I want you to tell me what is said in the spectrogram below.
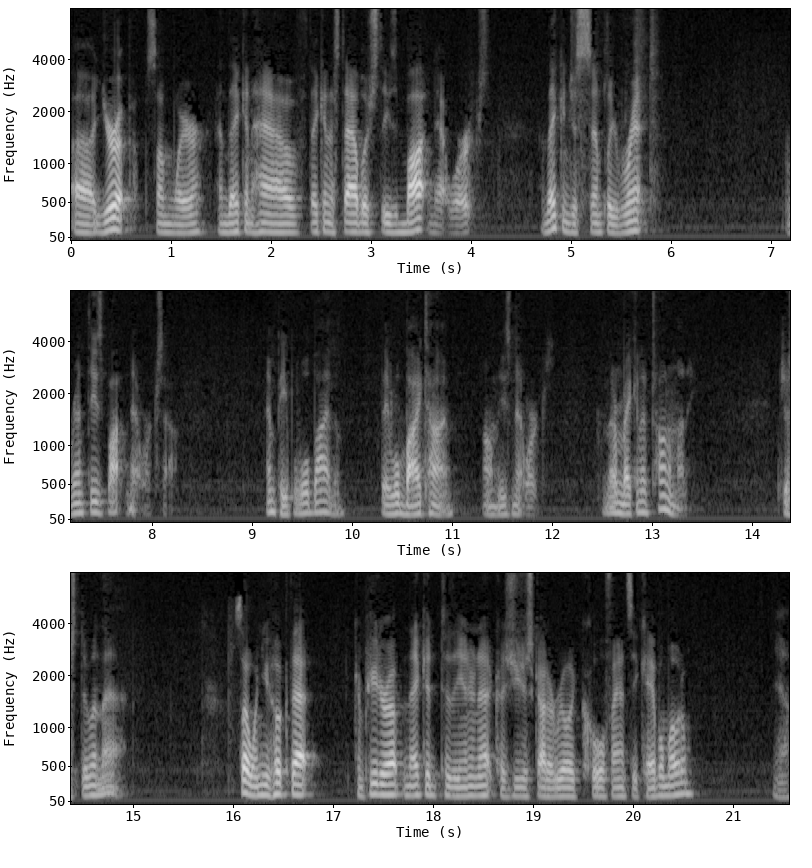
uh, Europe somewhere, and they can have they can establish these bot networks, and they can just simply rent rent these bot networks out, and people will buy them. They will buy time on these networks, and they're making a ton of money just doing that. So when you hook that computer up naked to the internet because you just got a really cool, fancy cable modem, yeah,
